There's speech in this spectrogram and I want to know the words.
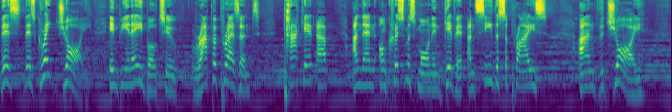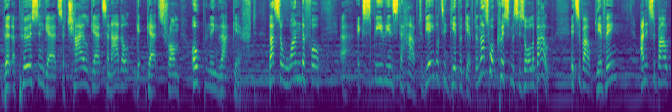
there's, there's great joy in being able to wrap a present, pack it up, and then on Christmas morning give it and see the surprise and the joy that a person gets, a child gets, an adult gets from opening that gift. That's a wonderful uh, experience to have, to be able to give a gift. And that's what Christmas is all about. It's about giving and it's about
